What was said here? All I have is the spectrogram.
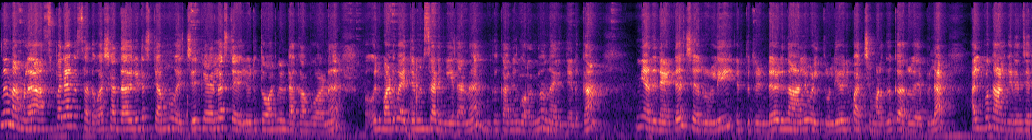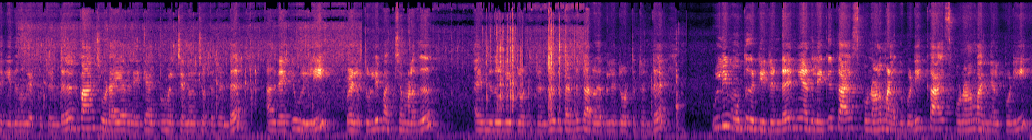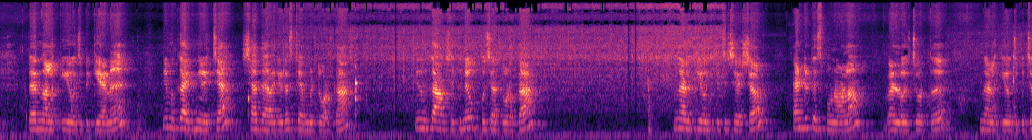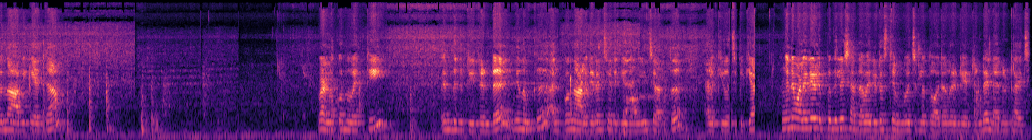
ഇന്ന് നമ്മൾ അസ്പരാഗസ് അഥവാ ശതാവരിയുടെ സ്റ്റം വെച്ച് കേരള സ്റ്റൈലിൽ ഒരു തോരൻ ഉണ്ടാക്കാൻ പോവാണ്. ഒരുപാട് വൈറ്റമിൻസ് അടങ്ങിയതാണ്. നമുക്ക് കനം കുറഞ്ഞ് ഒന്ന് അരിഞ്ഞെടുക്കാം. ഇനി അതിനായിട്ട് ചെറുള്ളി എടുത്തിട്ടുണ്ട്. ഒരു നാല് വെളുത്തുള്ളി ഒരു പച്ചമുളക് കറിവേപ്പില അല്പം നാളികേരം ചെറുകിയത് കൂടി എടുത്തിട്ടുണ്ട് പാൻ ചൂടായി അതിലേക്ക് അല്പം വെളിച്ചെണ്ണ വെച്ച് കൊടുത്തിട്ടുണ്ട്. അതിലേക്ക് ഉള്ളി വെളുത്തുള്ളി പച്ചമുളക് അരിഞ്ഞത് ഉള്ളി ഇട്ട് കൊടുത്തിട്ടുണ്ട്. ഒരു തണ്ട് കറിവേപ്പില ഇട്ട് കൊടുത്തിട്ടുണ്ട്. ഉള്ളി മൂത്ത് കിട്ടിയിട്ടുണ്ട്. ഇനി അതിലേക്ക് കാൽ സ്പൂണോളം മുളക് പൊടി കാൽ സ്പൂണോളം മഞ്ഞൾപ്പൊടി ഇട്ട് യോജിപ്പിക്കുകയാണ്. ഇനി നമുക്ക് അരിഞ്ഞു വെച്ച ശതാവരിയുടെ സ്റ്റെം ഇട്ട് കൊടുക്കാം. ഇനി നമുക്ക് ആവശ്യത്തിന് ഉപ്പ് ചേർത്ത് കൊടുക്കാം. ഇളക്കി യോജിപ്പിച്ച ശേഷം രണ്ട് ടീസ്പൂണോളം വെള്ളം ഒഴിച്ചു കൊടുത്ത് ഇളക്കി യോജിപ്പിച്ച് ഒന്ന് ആവി കയറ്റാം. വെള്ളമൊക്കെ ഒന്ന് വറ്റി വെന്ത് കിട്ടിയിട്ടുണ്ട്. ഇനി നമുക്ക് അല്പം നാളികേരം ചെറുകിയതും ചേർത്ത് ഇളക്കി യോജിപ്പിക്കാം. അങ്ങനെ വളരെ എളുപ്പത്തിൽ ശതവരിയുടെ സ്റ്റെമ്പ് വെച്ചിട്ടുള്ള തോര റെഡി ആയിട്ടുണ്ട്. എല്ലാവരും ട്രൈ ചെയ്യും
